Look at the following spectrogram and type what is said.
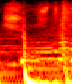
чувства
